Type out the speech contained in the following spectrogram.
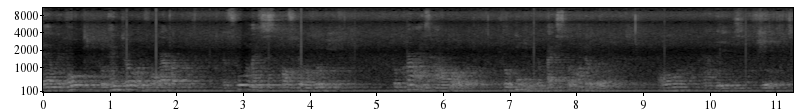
There we hope to enjoy forever the fullness of your glory. To Christ our Lord, to whom you bestow on the world completamente finito.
